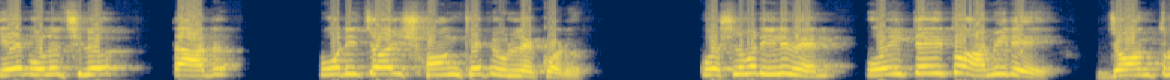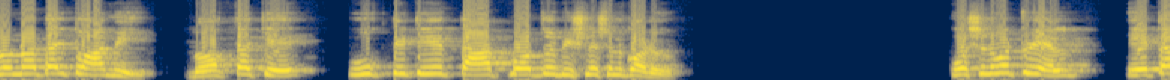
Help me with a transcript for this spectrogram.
কে বলেছিল? তার পরিচয় সংক্ষেপে উল্লেখ করো। কোশ্চেন নম্বর ইলেভেন ওইটাই তো আমি রে, যন্ত্রণাটাই তো আমি। বক্তাকে উক্তিটির তাৎপর্য বিশ্লেষণ করো। কোশ্চেন নম্বর টুয়েলভ এটা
